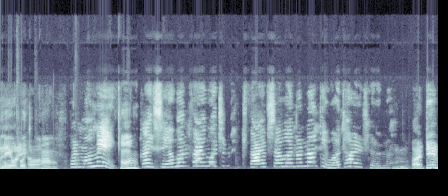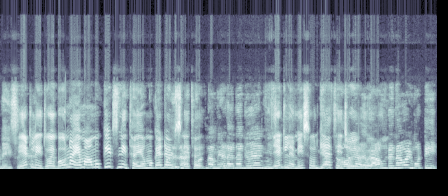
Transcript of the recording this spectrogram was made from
ને એવું બધું. હા. પણ મમ્મી હા. કઈ સેવન ફાઈવ જ ફાઈવ સેવન નથી વધારે છે ને. નહીં છે. એટલી જ હોય. બહુ ના એમાં અમુક કિડ્સની થઈ અમુક એડલ્ટ્સની થઈ. રાજકોટના મેળા ના જોયા ને એટલે મિસુન ક્યાંથી જોયું હોય? રાઉન્ડ ના હોય મોટી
